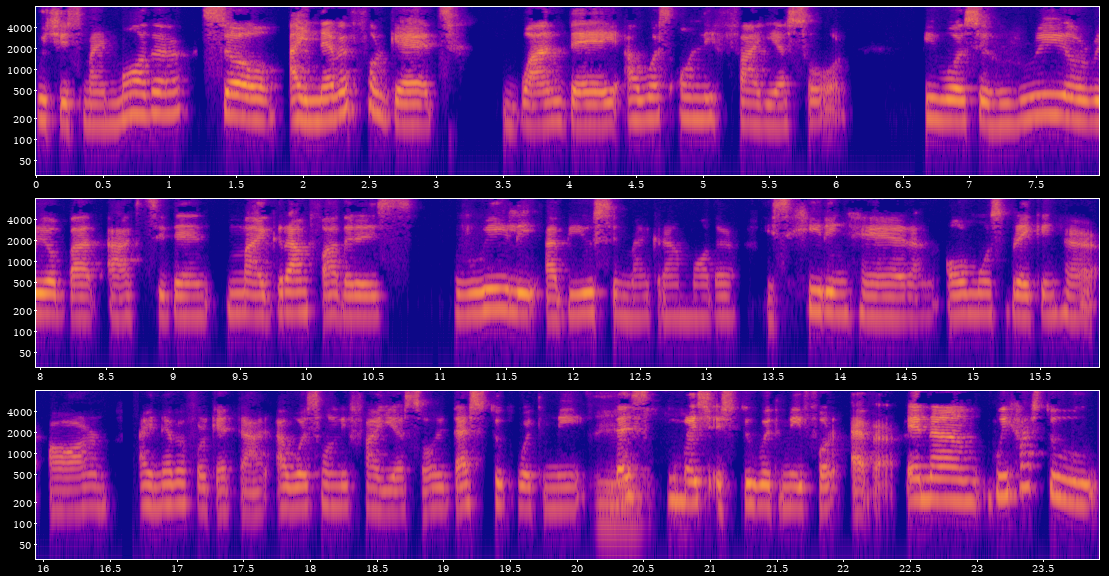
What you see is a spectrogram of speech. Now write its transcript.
which is my mother. So I never forget. One day I was only five years old. It was a real, real bad accident. My grandfather is really abusing my grandmother is hitting her and almost breaking her arm. I never forget that. I was only five years old. That stuck with me. Mm. This image stuck with me forever. And um, we have to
